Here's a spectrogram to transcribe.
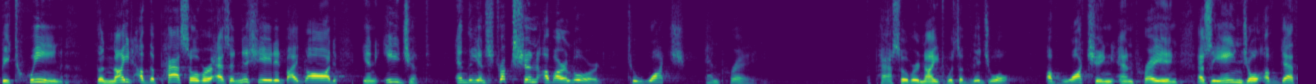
between the night of the Passover as initiated by God in Egypt and the instruction of our Lord to watch and pray. The Passover night was a vigil of watching and praying as the angel of death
